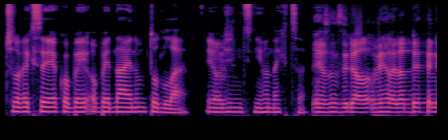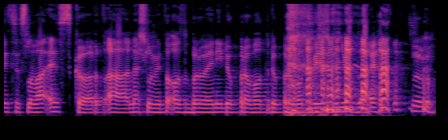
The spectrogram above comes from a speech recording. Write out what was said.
člověk si jakoby objedná jenom tohle, jo, Hmm. že nic jiného nechce. Já jsem si dal vyhledat definici slova escort a našlo mi to ozbrojený doprovod, doprovod vězňů zajatců.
